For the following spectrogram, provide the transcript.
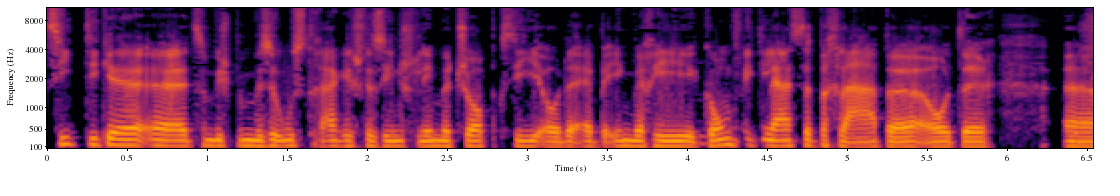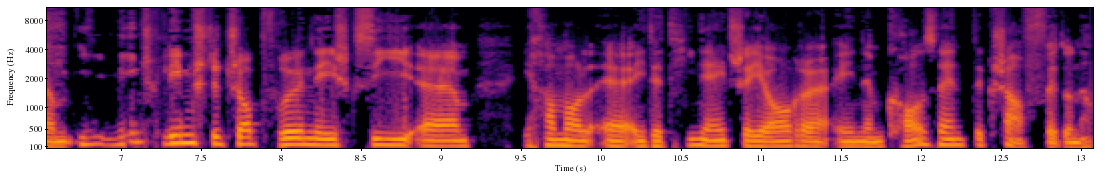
Zeitungen äh, zum Beispiel müssen austragen, ist für sie ein schlimmer Job gewesen, oder eben irgendwelche Konfigläser bekleben, oder ähm, mein schlimmster Job früher war, ähm, ich habe mal äh, in den Teenagerjahren in einem Callcenter geschafft und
